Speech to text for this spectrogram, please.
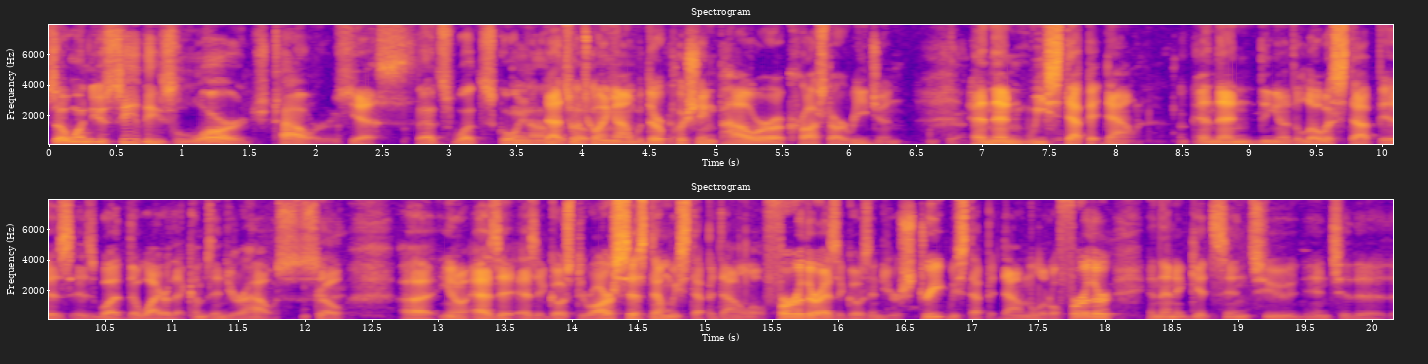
So when you see these large towers, yes, that's what's going on. That's what's those. going on. They're okay. pushing power across our region, okay. and then we step it down. Okay. And then you know the lowest step is is what the wire that comes into your house. So, uh, you know as it as it goes through our system, we step it down a little further. As it goes into your street, we step it down a little further, and then it gets into into the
